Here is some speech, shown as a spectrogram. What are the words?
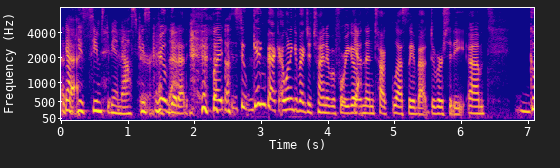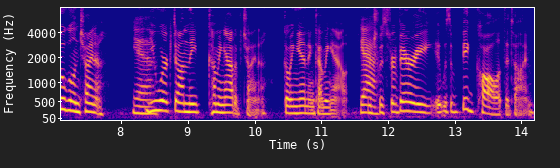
Yeah, that. he seems to be a master. He's real good at it. But so getting back, I want to get back to China before we go Yeah. and then talk lastly about diversity. Um, Google in China. Yeah. You worked on the coming out of China, going in and coming out. Yeah. Which was for very, it was a big call at the time.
